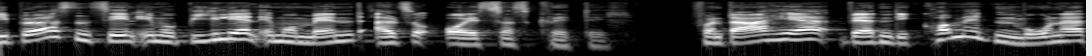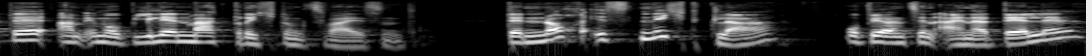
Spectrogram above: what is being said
Die Börsen sehen Immobilien im Moment also äußerst kritisch. Von daher werden die kommenden Monate am Immobilienmarkt richtungsweisend. Denn noch ist nicht klar, ob wir uns in einer Delle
